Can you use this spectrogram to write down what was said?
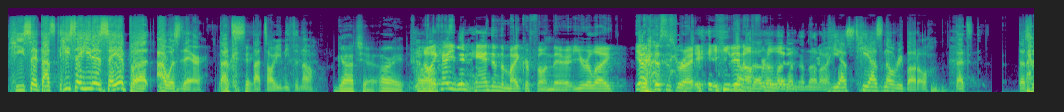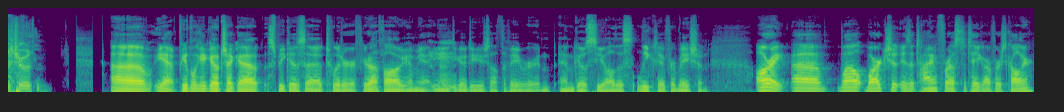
He said that's. He said he didn't say it, but I was there. That's Okay. that's all you need to know. gotcha. All right. I like how you didn't hand him the microphone there. You were like, "Yep, Yeah. this is right." he didn't no, no, offer no, to no, let no, him. no, no, no. He has he has no rebuttal. That's that's the truth. uh, yeah, people can go check out Spica's uh, Twitter. If you're not following him yet, you need Mhm. to go do yourself a favor and and go see all this leaked information. All right. Um, well, Mark, should, is it time for us to take our first caller?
